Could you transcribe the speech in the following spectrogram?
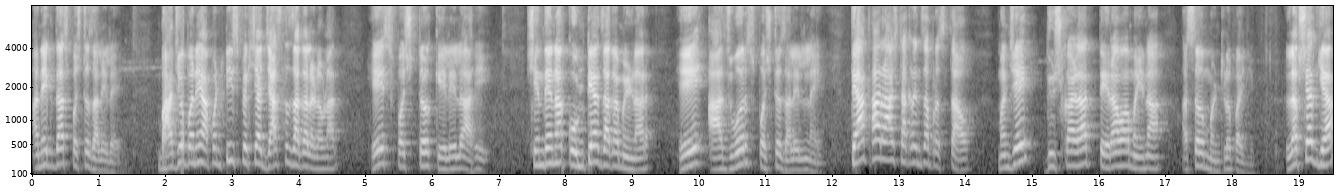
अनेकदा स्पष्ट झालेलं आहे. भाजपने आपण तीसपेक्षा जास्त जागा लढवणार हे स्पष्ट केलेलं आहे. शिंदेना कोणत्या जागा मिळणार हे आजवर स्पष्ट झालेलं नाही. त्यात हा राज ठाकरेंचा प्रस्ताव म्हणजे दुष्काळात तेरावा महिना असं म्हटलं पाहिजे. लक्षात घ्या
